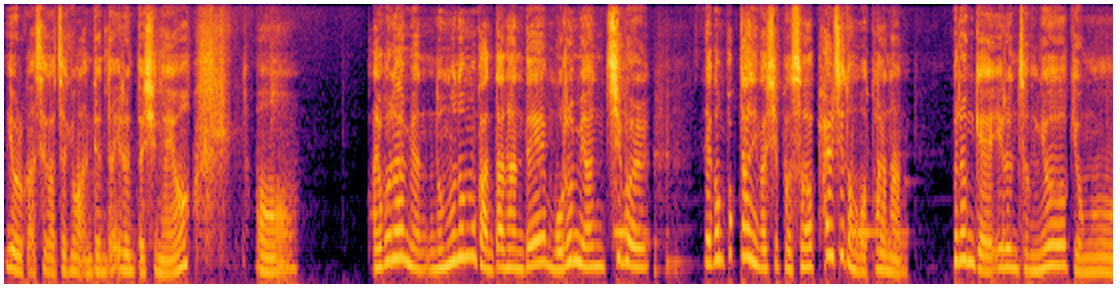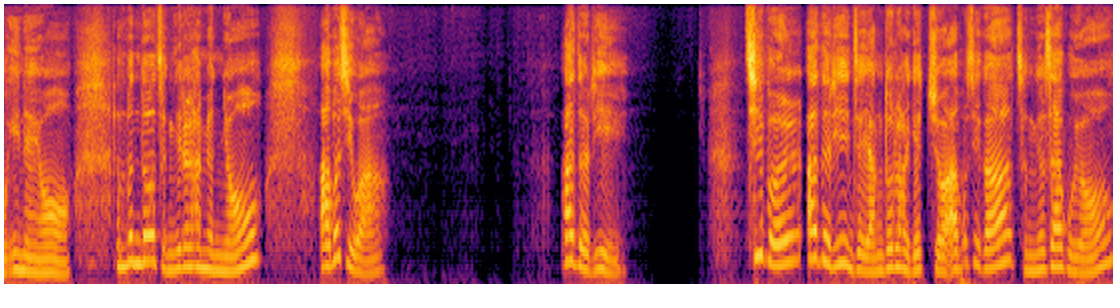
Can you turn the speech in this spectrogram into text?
이월과세가 적용 안 된다 이런 뜻이네요. 어, 알고 나면 너무너무 간단한데 모르면 집을 세금 폭탄인가 싶어서 팔지도 못하는 그런 게 이런 정려 경우이네요. 한 번 더 정리를 하면요. 아버지와 아들이 집을 아들이 이제 양도를 하겠죠. 아버지가 정려자고요.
